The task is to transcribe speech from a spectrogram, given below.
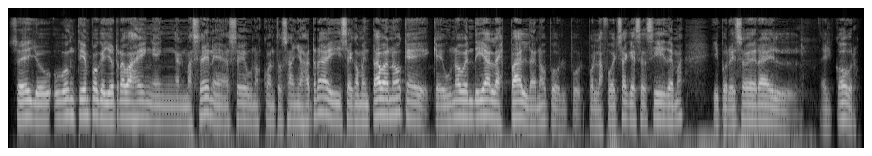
Sí, yo hubo un tiempo que yo trabajé en, en, almacenes hace unos cuantos años atrás y se comentaba, ¿no? Que, que uno vendía la espalda, ¿no? Por, por, por, la fuerza que se hacía y demás y por eso era el, el cobro.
